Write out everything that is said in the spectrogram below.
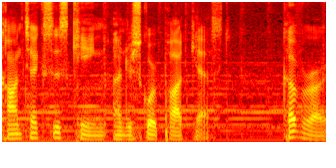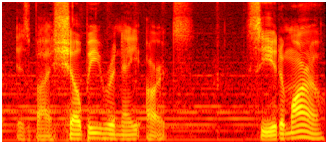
contextisking underscore podcast. Cover art is by Shelby Renee Arts. See you tomorrow.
